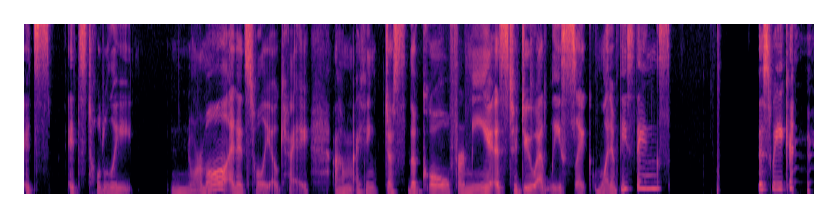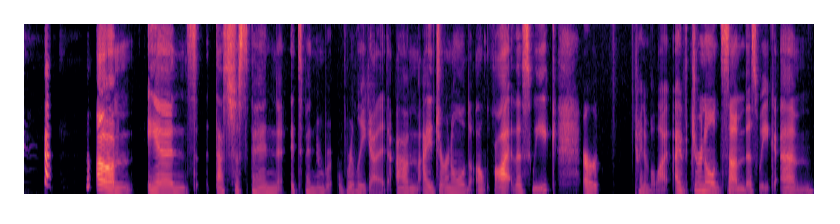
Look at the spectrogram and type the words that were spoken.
it's it's totally normal and it's totally okay. Um, I think just the goal for me is to do at least like one of these things this week. um, and that's just been it's been r- really good. Um, I journaled a lot this week, or kind of a lot. I've journaled some this week. Um,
